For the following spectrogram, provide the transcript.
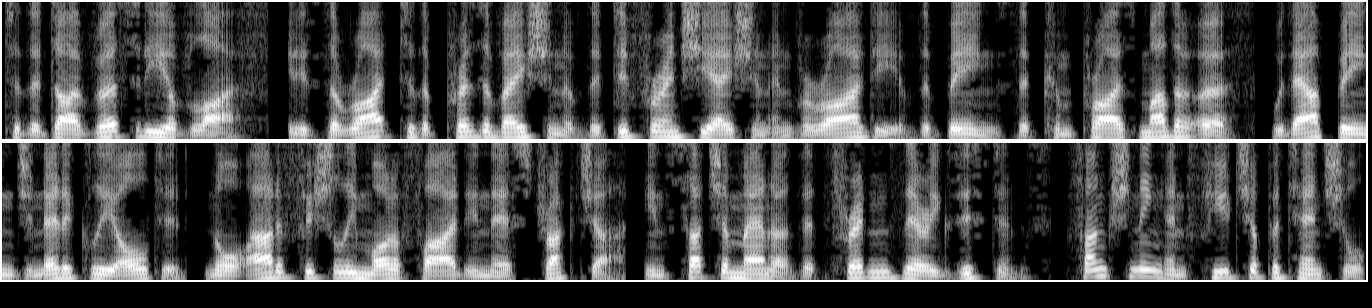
To the diversity of life, it is the right to the preservation of the differentiation and variety of the beings that comprise Mother Earth, without being genetically altered, nor artificially modified in their structure, in such a manner that threatens their existence, functioning and future potential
